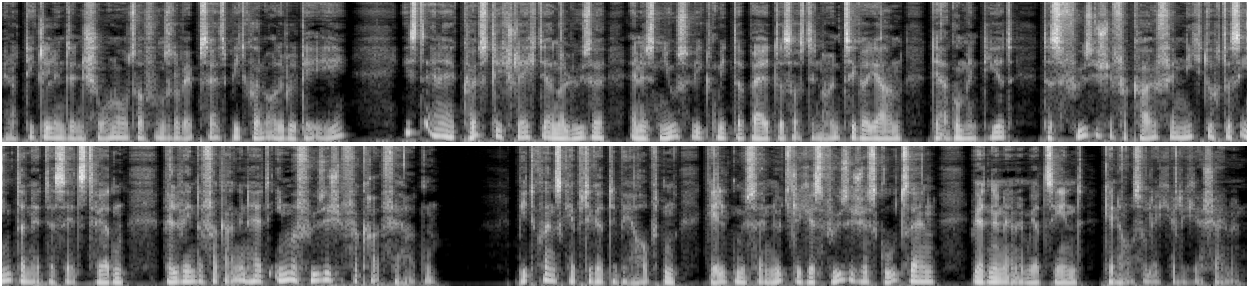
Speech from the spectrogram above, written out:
ein Artikel in den Shownotes auf unserer Website bitcoinaudible.de, ist eine köstlich schlechte Analyse eines Newsweek-Mitarbeiters aus den 90er Jahren, der argumentiert, dass physische Verkäufe nicht durch das Internet ersetzt werden, weil wir in der Vergangenheit immer physische Verkäufe hatten. Bitcoin-Skeptiker, die behaupten, Geld müsse ein nützliches physisches Gut sein, werden in einem Jahrzehnt genauso lächerlich erscheinen.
